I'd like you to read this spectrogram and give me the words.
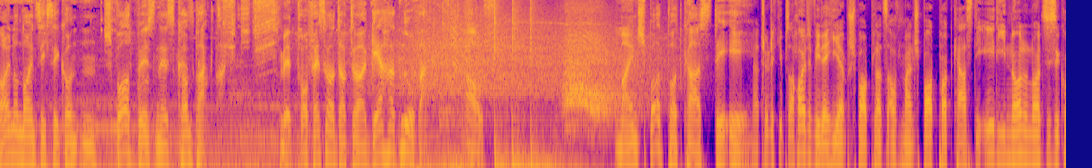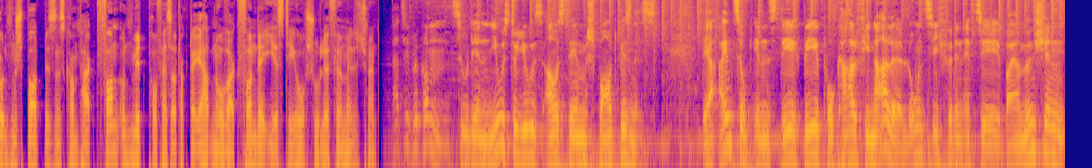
99 Sekunden Sportbusiness kompakt mit Professor Dr. Gerhard Nowak auf meinsportpodcast.de. Natürlich gibt's auch heute wieder hier im Sportplatz auf meinsportpodcast.de die 99 Sekunden Sportbusiness kompakt von und mit Professor Dr. Gerhard Nowak von der IST Hochschule für Management. Herzlich willkommen zu den News to Use aus dem Sportbusiness. Der Einzug ins DFB-Pokalfinale lohnt sich für den FC Bayern München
